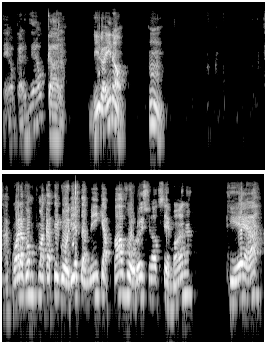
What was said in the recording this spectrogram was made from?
É, o cara é o cara. Viram aí, não? Hum. Agora vamos para uma categoria também que apavorou esse final de semana, que é a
